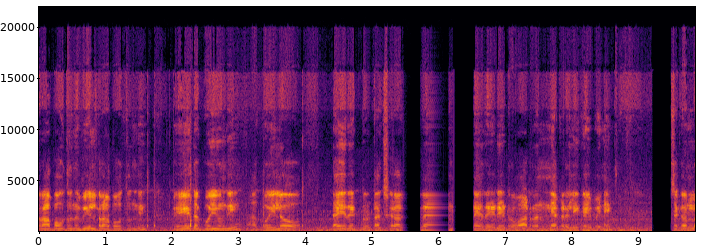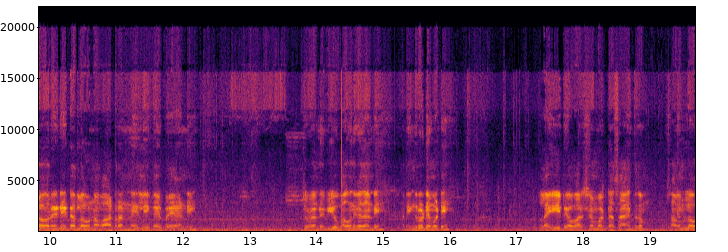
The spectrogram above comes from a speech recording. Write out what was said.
డ్రాప్ అవుతుంది వీల్ డ్రాప్ అవుతుంది. పెద్ద గొయ్యి ఉంది. ఆ గొయ్యిలో డైరెక్ట్ టచ్ కాగానే రేడియేటర్ వాటర్ అన్నీ అక్కడ లీక్ అయిపోయినాయి. సెకండ్లో రేడియేటర్లో ఉన్న వాటర్ అన్నీ లీక్ అయిపోయాయండి. చూడండి వ్యూ బాగుంది కదండి. రింగ్ రోడ్ ఏమిటి? లైట్గా వర్షం పడ్డ సాయంత్రం సమయంలో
